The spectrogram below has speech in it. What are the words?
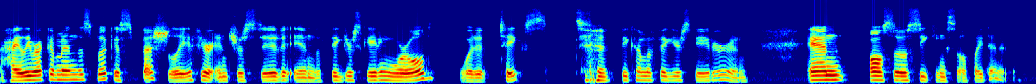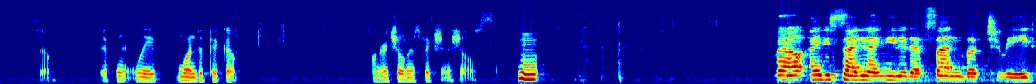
i highly recommend this book especially if you're interested in the figure skating world what it takes to become a figure skater and and also seeking self-identity. So definitely one to pick up on our children's fiction shelves. Well, I decided I needed a fun book to read.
